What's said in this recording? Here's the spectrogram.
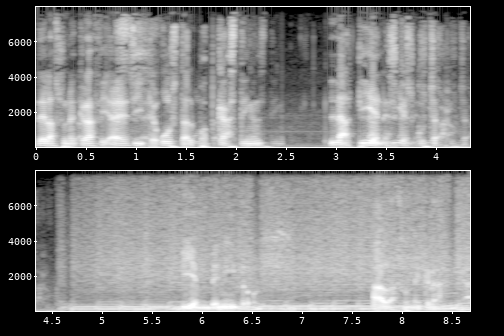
de la sunecracia es si te gusta el podcasting, la tienes que escuchar. Bienvenidos a la sunecracia.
